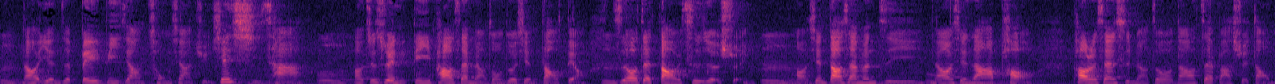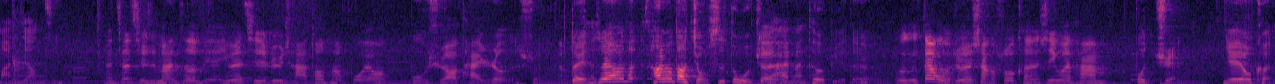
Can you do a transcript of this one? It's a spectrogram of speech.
嗯，然后沿着杯壁这样冲下去，先洗茶，嗯，哦，就是所以你第一泡三秒钟之后先倒掉，嗯、之后再倒一次热水，嗯，好，先倒三分之一，然后先让它泡，泡了三十秒之后，然后再把水倒满这样子。哎、欸，这其实蛮特别，因为其实绿茶通常不会用，不需要太热的水。对，所以它它用到九十度，我觉得还蛮特别的。我但我就是想说，可能是因为它不卷，也有可能。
